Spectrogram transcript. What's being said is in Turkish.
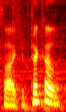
Takipte kalın.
